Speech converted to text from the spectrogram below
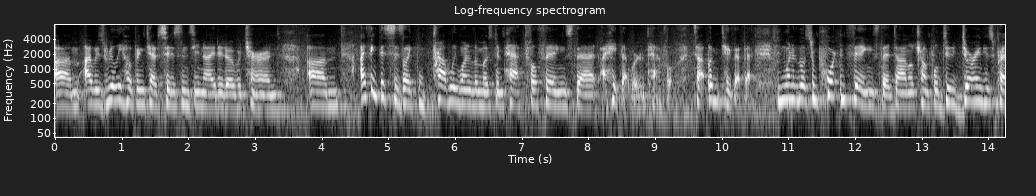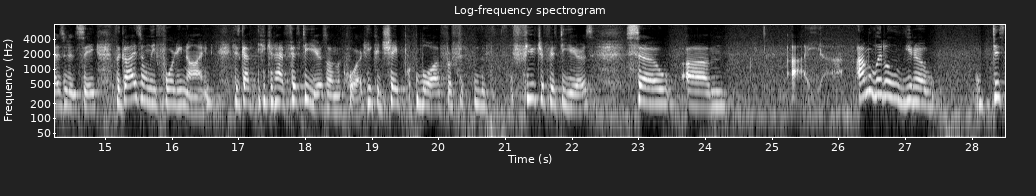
Um, I was really hoping to have Citizens United overturned. Um, I think this is like probably one of the most impactful things that I hate that word impactful. Let me take that back. One of the most important things that Donald Trump will do during his presidency. The guy's only 49. He's got he could have 50 years on the court. He could shape law for the future 50 years. So. Um, I, I'm a little, you know, dis-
